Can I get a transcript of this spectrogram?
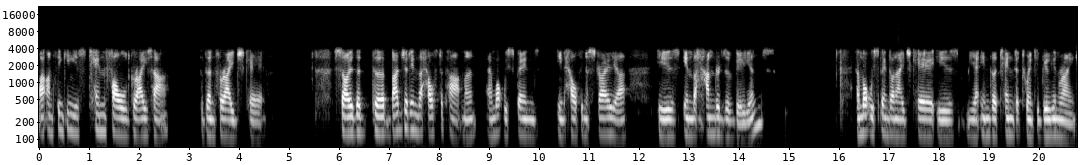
I'm thinking, is tenfold greater than for aged care. So the, the budget in the health department and what we spend in health in Australia is in the hundreds of billions. And what we spend on aged care is yeah, in the 10 to 20 billion range.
